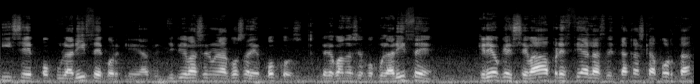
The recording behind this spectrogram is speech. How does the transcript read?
y se popularice, porque al principio va a ser una cosa de pocos, pero cuando se popularice creo que se va a apreciar las ventajas que aporta,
